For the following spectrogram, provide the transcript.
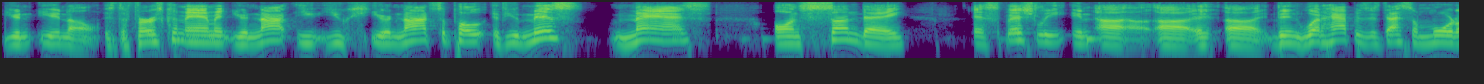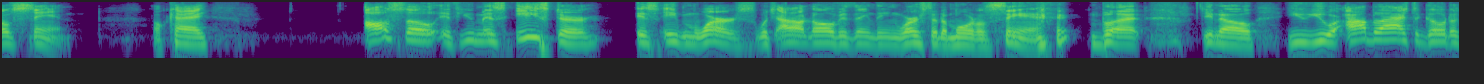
you you know, it's the first commandment. You're not you you you're not supposed if you miss mass on Sunday, especially in uh, uh, uh, then what happens is that's a mortal sin. Okay. Also, if you miss Easter, it's even worse, which I don't know if it's anything worse than a mortal sin, but you know, you you are obliged to go to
